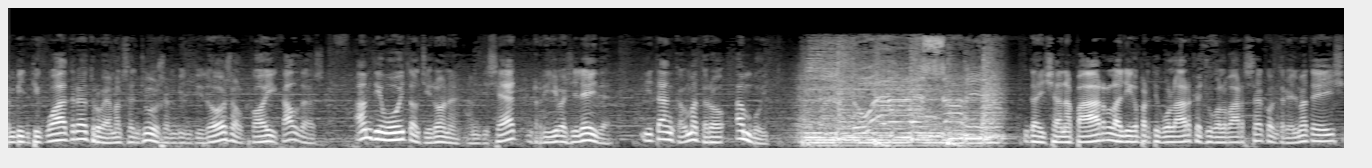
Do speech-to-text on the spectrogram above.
Amb 24 trobem el Sant Just, amb 22 el Coi i Caldes, amb 18 el Girona, amb 17 Ribes i Lleida i tanca el Mataró amb 8. Deixant a part la lliga particular que juga el Barça contra ell mateix,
